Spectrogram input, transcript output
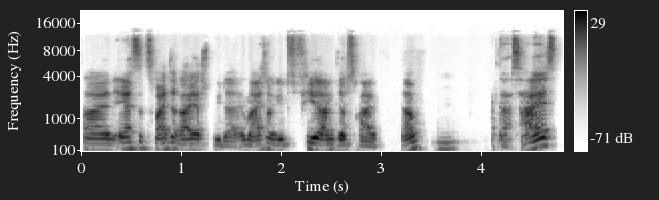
ein erste, zweite Reihe-Spieler. Im Eishockey gibt es vier Angriffsreihen. Ja? Mhm. Das heißt,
